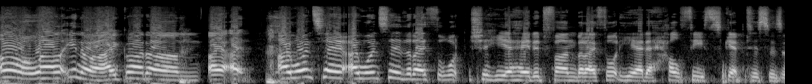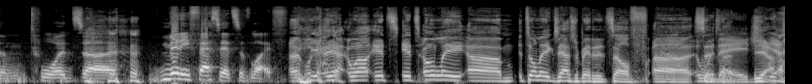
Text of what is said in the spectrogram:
Oh well, you know, I got um, I, I I won't say I won't say that I thought Shahir hated fun, but I thought he had a healthy skepticism towards uh, many facets of life. Uh, w- yeah. well, it's it's only um, it's only exacerbated itself yourself uh, since with then. age. Yeah,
